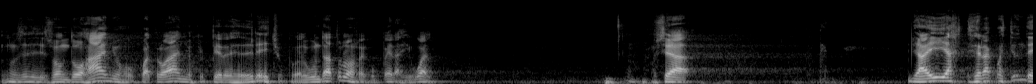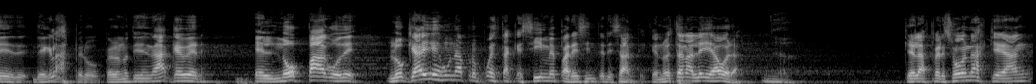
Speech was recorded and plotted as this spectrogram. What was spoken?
no sé si son dos años o cuatro años que pierdes de derecho, pero algún rato los recuperas igual. O sea, y ahí ya será cuestión de, de- de Glass, pero, pero no tiene nada que ver el no pago de... Lo que hay es una propuesta que sí me parece interesante, que no está en la ley ahora, que las personas que han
